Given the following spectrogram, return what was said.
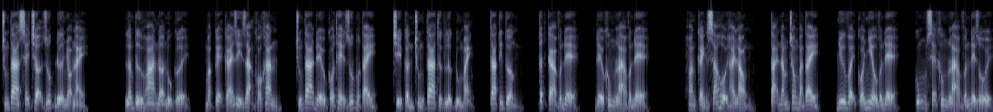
chúng ta sẽ trợ giúp đứa nhỏ này. Lâm tử hoa nở nụ cười, mặc kệ cái gì dạng khó khăn, chúng ta đều có thể giúp một tay, chỉ cần chúng ta thực lực đủ mạnh, ta tin tưởng, tất cả vấn đề đều không là vấn đề. Hoàn cảnh xã hội hài lòng, tại nắm trong bàn tay, như vậy có nhiều vấn đề, cũng sẽ không là vấn đề rồi.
